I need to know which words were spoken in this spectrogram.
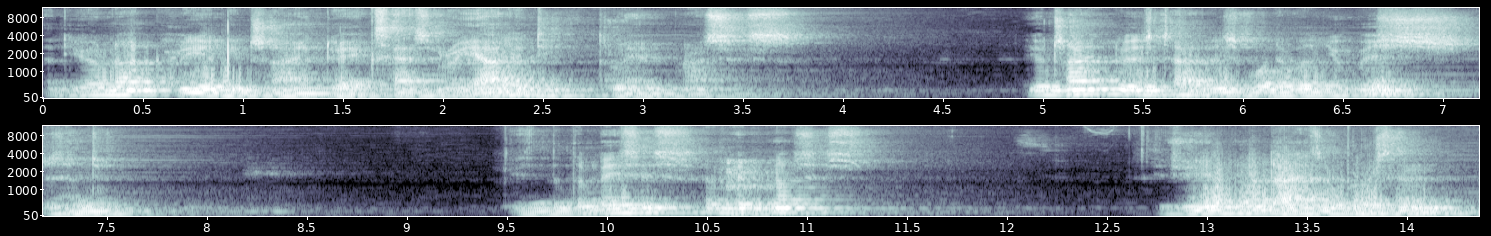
that you're not really trying to access reality through hypnosis. You're trying to establish whatever you wish, isn't it? Isn't that the basis of hypnosis? If you hypnotize a person,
